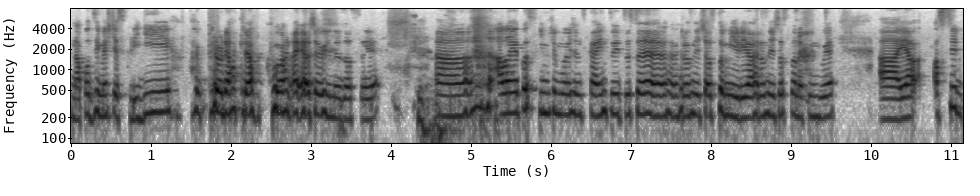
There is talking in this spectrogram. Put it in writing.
na podzim ještě sklidí, pak prodá kravku a na jaře už nezaseje. A, ale jako s tím, že moje ženská intuice se hrozně často mílí a hrozně často nefunguje. A já asi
